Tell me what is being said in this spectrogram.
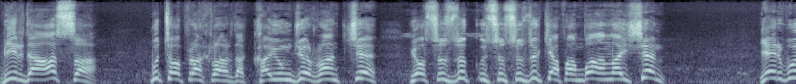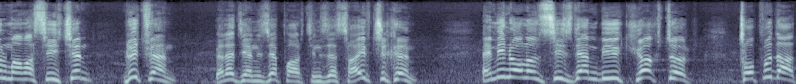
bir daha asla bu topraklarda kayyumcu, rantçı, yolsuzluk, usulsüzlük yapan bu anlayışın yer bulmaması için lütfen belediyenize, partinize sahip çıkın. Emin olun sizden büyük yoktur. Topu da,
